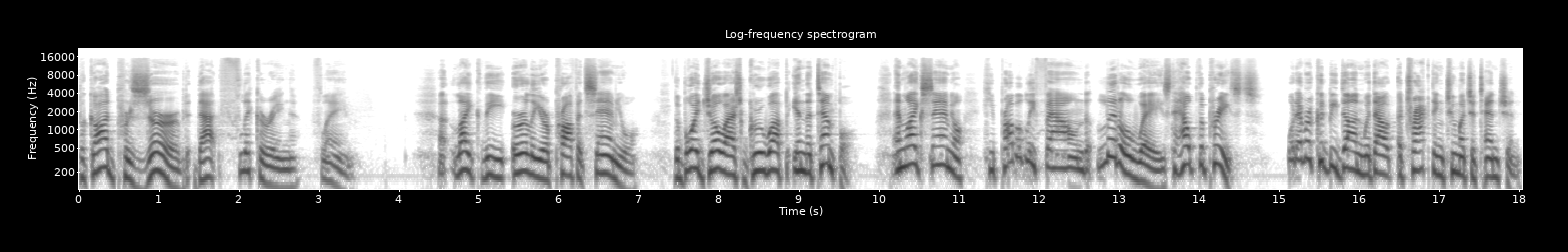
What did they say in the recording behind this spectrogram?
But God preserved that flickering flame. Uh, like the earlier prophet Samuel, the boy Joash grew up in the temple. And like Samuel, he probably found little ways to help the priests, whatever could be done without attracting too much attention.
